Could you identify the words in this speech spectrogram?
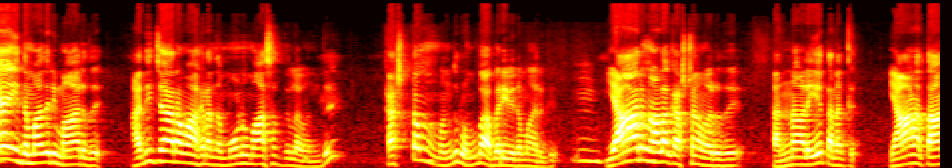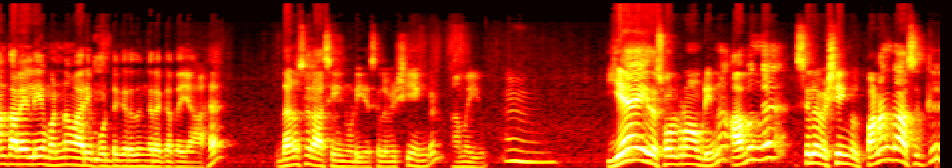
ஏன் இந்த மாதிரி மாறுது? அதிச்சாரமாகிற அந்த மூணு மாசத்துல வந்து கஷ்டம் வந்து ரொம்ப அபரிவிதமாக இருக்குது ம், யாருனால கஷ்டம் வருது? தன்னாலேயே தனக்கு. யானை தான் தலையிலேயே மண்ணை வாரி போட்டுக்கிறதுங்கிற கதையாக தனுசு ராசியினுடைய சில விஷயங்கள் அமையும். ஏன் இதை சொல்கிறோம் அப்படின்னா அவங்க சில விஷயங்கள் பணங்காசுக்கு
